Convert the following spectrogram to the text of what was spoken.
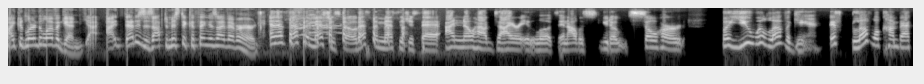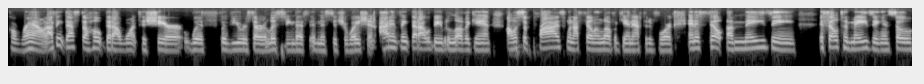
I could learn to love again. Yeah, I, that is as optimistic a thing as I've ever heard. And that's that's the message, though. That's the message is that I know how dire it looks, and I was, you know, so hurt but you will love again. This love will come back around. I think that's the hope that I want to share with the viewers that are listening that's in this situation. I didn't think that I would be able to love again. I was surprised when I fell in love again after divorce, and it felt amazing. It felt amazing. And so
